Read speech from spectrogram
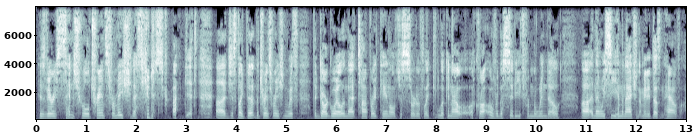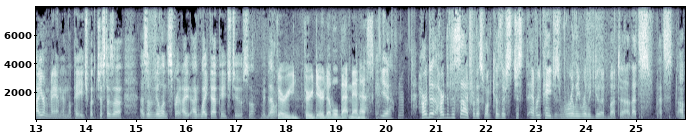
his very sensual transformation as you described it. Uh, just like the the transformation with the gargoyle in that top right panel, just sort of like looking out across over the city from the window. Uh, and then we see him in action. I mean, it doesn't have Iron Man in the page, but just as a as a villain spread, I, I like that page too. So maybe that one. Very very Daredevil Batman esque. Yeah, hard to hard to decide for this one because there's just every page is really really good, but uh, that's that's a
